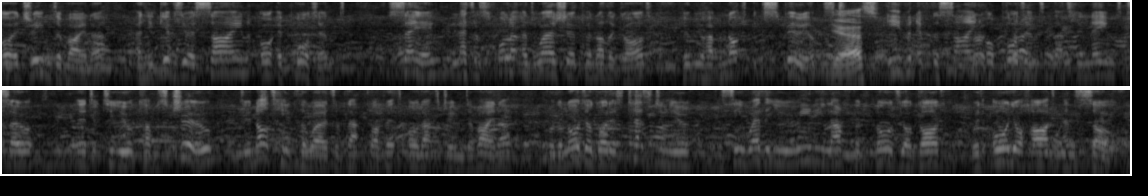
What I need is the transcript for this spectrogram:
or a dream diviner, and he gives you a sign or a portent, saying, Let us follow and worship another God whom you have not experienced, Yes. even if the sign or portent that he named so uh, to you comes true, do not heed the words of that prophet or that dream diviner, for the Lord your God is testing you to see whether you really love the Lord your God with all your heart and soul.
